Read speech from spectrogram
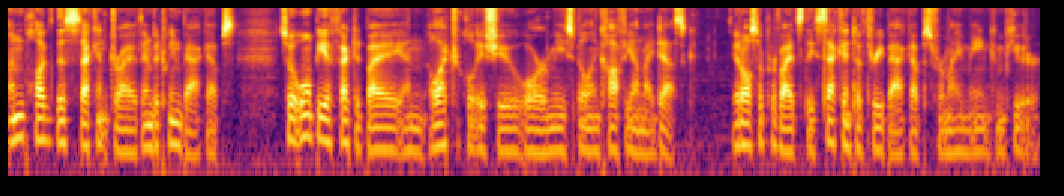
unplug this second drive in between backups so it won't be affected by an electrical issue or me spilling coffee on my desk. It also provides the second of three backups for my main computer.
